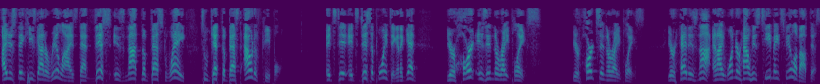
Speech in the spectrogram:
I just think he's got to realize that this is not the best way to get the best out of people. It's, it's disappointing. And again, your heart is in the right place. Your heart's in the right place. Your head is not. And I wonder how his teammates feel about this.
